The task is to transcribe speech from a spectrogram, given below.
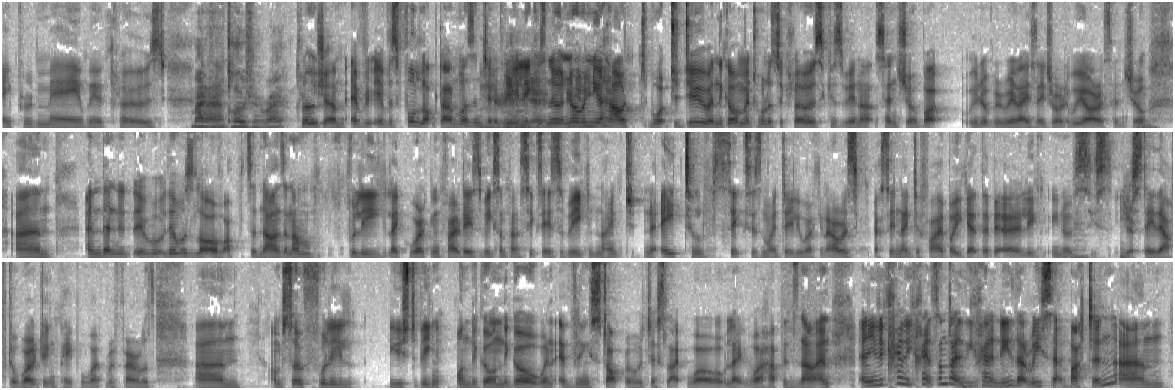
April, May, we were closed. Mandatory closure, right? closure. Every it was full lockdown, wasn't it? Mhm. Really, because yeah, no no one knew beginning, how t- what to do, and the government told us to close because we're not essential. But you know, we realized later on that we are essential. Um, and then it, it, there was a lot of ups and downs, and I'm fully like working five days a week, sometimes six days a week. Nine, to, no, eight till six is my daily working hours. I say nine to five, but you get there a bit early. You know, so you, you Yeah. stay there after work doing paperwork, referrals. Um, I'm so fully used to being on the go on the go when everything stopped it was just like whoa like what happens now and and you kind of kind of sometimes you kind of need that reset button um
